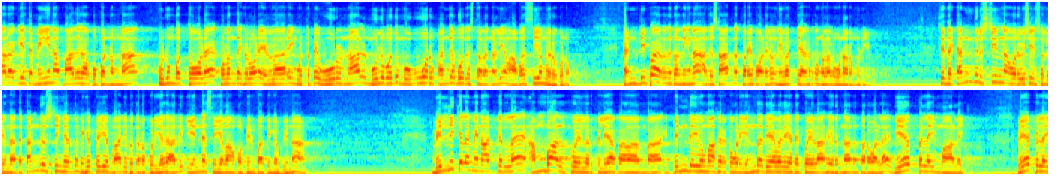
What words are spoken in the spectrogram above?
ஆரோக்கியத்தை மெயினாக பாதுகாப்பு பண்ணோம்னா குடும்பத்தோட குழந்தைகளோட எல்லாரையும் கூட்டு போய் ஒரு நாள் முழுவதும் ஒவ்வொரு பஞ்சபூத ஸ்தலங்கள்லையும் அவசியம் இருக்கணும். கண்டிப்பாக இருந்துட்டு வந்தீங்கன்னா அது சார்ந்த குறைபாடுகள் நிவர்த்தியாகிறது உங்களால் உணர முடியும். சரி இந்த கண் திருஷ்டின்னு நான் ஒரு விஷயம் சொல்லியிருந்தேன். அந்த கண் திருஷ்டிங்கிறது மிகப்பெரிய பாதிப்பு தரக்கூடியது. அதுக்கு என்ன செய்யலாம் அப்படின்னு பார்த்தீங்க அப்படின்னா வெள்ளிக்கிழமை நாட்களில் அம்பாள் கோயில் இருக்கு இல்லையா? பெண் தெய்வமாக இருக்கக்கூடிய எந்த தேவதையோட கோயிலாக இருந்தாலும் பரவாயில்ல. வேப்பிலை மாலை. வேப்பிலை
